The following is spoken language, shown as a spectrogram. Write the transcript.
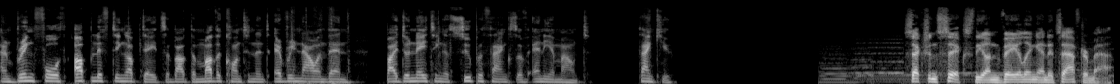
and bring forth uplifting updates about the mother continent every now and then by donating a super thanks of any amount. Thank you. Section 6 The Unveiling and its Aftermath.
